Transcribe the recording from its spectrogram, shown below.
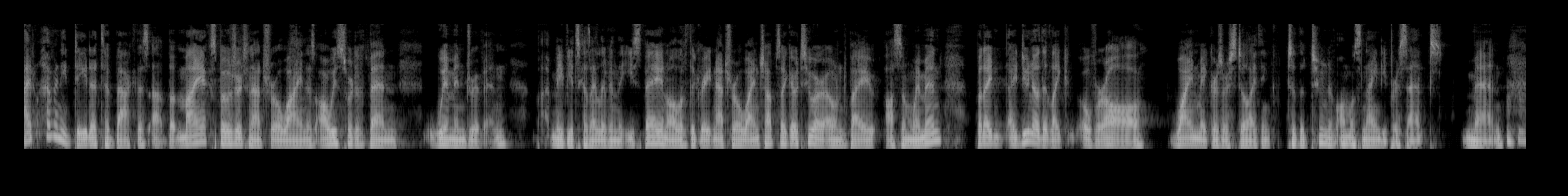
I don't have any data to back this up, but my exposure to natural wine has always sort of been women driven. Maybe it's because I live in the East Bay and all of the great natural wine shops I go to are owned by awesome women. But I, I do know that like overall winemakers are still, I think, to the tune of almost 90% men. Mm-hmm.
